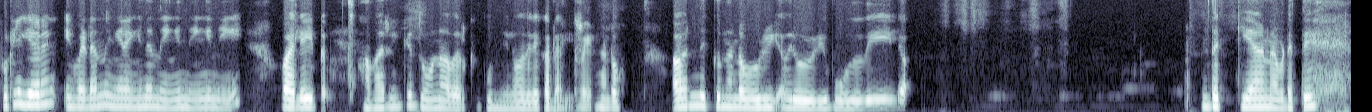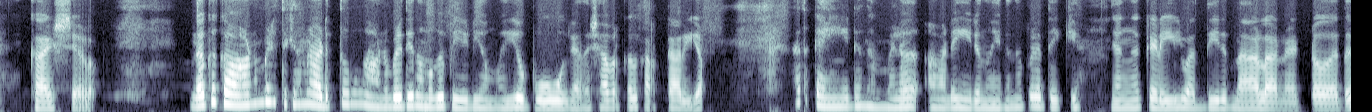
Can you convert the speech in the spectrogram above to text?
പുള്ളിക്കാരൻ ഇവിടെ നിന്ന് ഇങ്ങനെ ഇങ്ങനെ നീങ്ങി നീങ്ങി നീങ്ങി വലയിട്ട്. അവർക്ക് തോന്നുന്നു അവർക്ക് കുഞ്ഞിനും അതിലെ കടലറിയാം കണ്ടോ അവർ നിൽക്കുന്നുണ്ട് ഒഴി അവർ ഒഴുകി പോകുന്നതേയില്ല ഇതൊക്കെയാണ് അവിടുത്തെ കാഴ്ചകൾ ഇതൊക്കെ കാണുമ്പോഴത്തേക്ക് നമ്മൾ അടുത്തൊന്നും കാണുമ്പോഴത്തേക്ക് നമുക്ക് പേടിയാവും. അയ്യോ പോവില്ല പക്ഷെ അവർക്കത് കറക്റ്റ് അറിയാം. അത് കഴിഞ്ഞിട്ട് നമ്മൾ അവിടെ ഇരുന്നു ഇരുന്നപ്പോഴത്തേക്ക് ഞങ്ങൾക്കിടയിൽ വന്നിരുന്ന ആളാണ് കേട്ടോ അത്.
